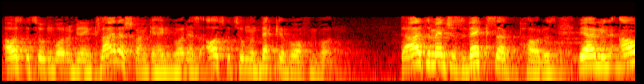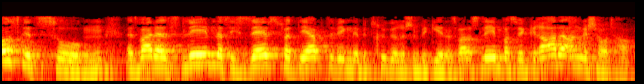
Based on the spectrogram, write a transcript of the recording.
ausgezogen worden und wieder in den Kleiderschrank gehängt worden. Er ist ausgezogen und weggeworfen worden. Der alte Mensch ist weg, sagt Paulus. Wir haben ihn ausgezogen. Es war das Leben, das sich selbst verderbte wegen der betrügerischen Begierde. Es war das Leben, was wir gerade angeschaut haben.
